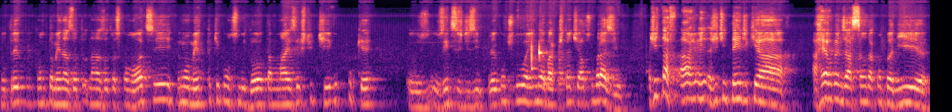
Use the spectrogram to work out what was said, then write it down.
no trigo, como também nas, outras, nas outras commodities, e no momento que o consumidor está mais restritivo, porque os, os, índices de desemprego continuam ainda bastante altos no Brasil. A gente, tá, a, a gente entende que a, a reorganização da companhia,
